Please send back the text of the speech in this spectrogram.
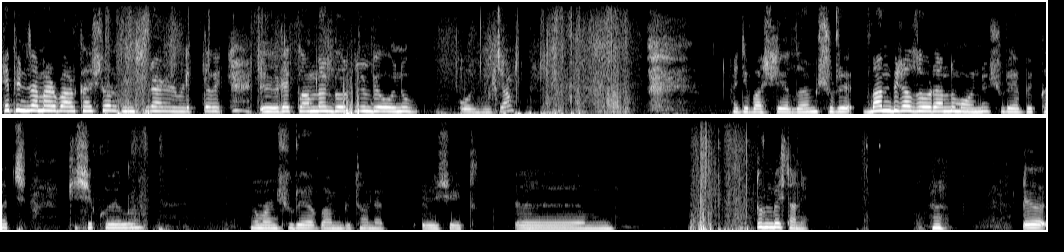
Hepinize merhaba arkadaşlar. Bugün sizlerle birlikte bir, e, reklamdan gördüğüm bir oyunu oynayacağım. Hadi başlayalım. Şuraya ben biraz öğrendim oyunu. Şuraya birkaç kişi koyalım. Hemen şuraya ben bir tane e, şey e, durun 5 tane. E,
